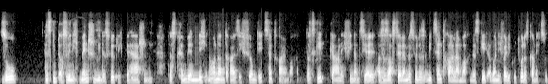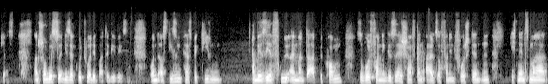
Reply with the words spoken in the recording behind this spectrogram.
so es gibt auch so wenig Menschen, die das wirklich beherrschen. Das können wir nicht in 130 Firmen dezentral machen. Das geht gar nicht finanziell. Also sagst du ja, dann müssen wir das irgendwie zentraler machen. Das geht aber nicht, weil die Kultur das gar nicht zulässt. Und schon bist du in dieser Kulturdebatte gewesen. Und aus diesen Perspektiven haben wir sehr früh ein Mandat bekommen, sowohl von den Gesellschaftern als auch von den Vorständen, ich nenne es mal,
